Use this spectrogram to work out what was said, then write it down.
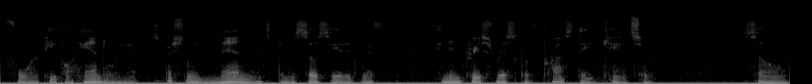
for people handling it, especially men. It's been associated with an increased risk of prostate cancer. So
